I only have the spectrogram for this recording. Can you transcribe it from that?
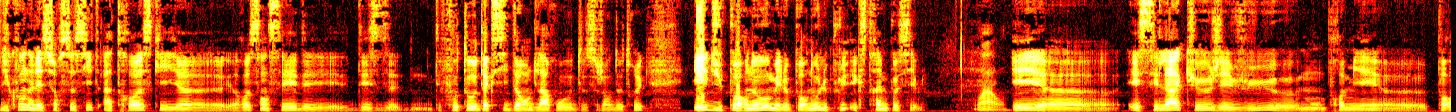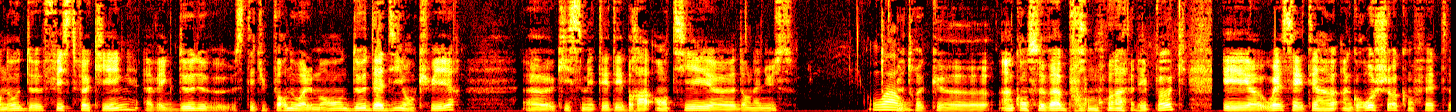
Du coup, on allait sur ce site atroce qui euh, recensait des, des, des photos d'accidents de la route, ce genre de trucs, et du porno, mais le porno le plus extrême possible. Wow. Et, euh, et c'est là que j'ai vu euh, mon premier euh, porno de fist fucking avec deux, c'était du porno allemand, deux daddies en cuir qui se mettaient des bras entiers dans l'anus. Wow. Le truc inconcevable pour moi à l'époque. Et ouais, ça a été un, un, gros choc en fait.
